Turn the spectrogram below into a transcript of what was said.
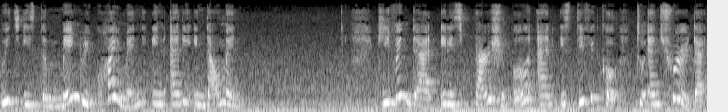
which is the main requirement in any endowment. Given that it is perishable and is difficult to ensure that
